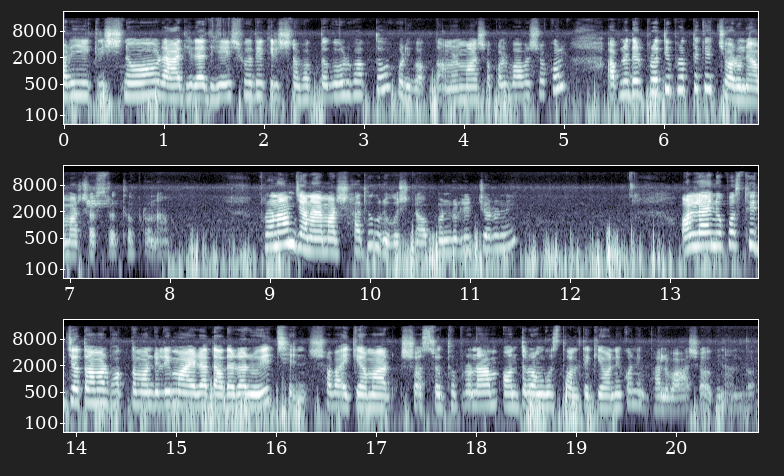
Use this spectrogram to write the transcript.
হরে কৃষ্ণ, রাধে রাধে সুদে কৃষ্ণ ভক্ত, গৌর ভক্ত, হরিভক্ত। আমার মা সকল, বাবা সকল, আপনাদের প্রতি প্রত্যেকের চরণে আমার সশ্রদ্ধ প্রণাম। প্রণাম জানায় আমার সাধু গুরু বৈষ্ণব মণ্ডলীর চরণে। অনলাইন উপস্থিত যত আমার ভক্তমণ্ডলী মায়েরা, দাদারা রয়েছেন, সবাইকে আমার সশ্রদ্ধ প্রণাম অন্তরঙ্গ স্থল থেকে অনেক অনেক ভালোবাসা, অভিনন্দন।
